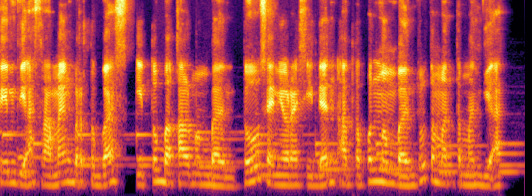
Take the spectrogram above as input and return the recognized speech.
tim di asrama yang bertugas itu bakal membantu senior residen ataupun membantu teman-teman di asrama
